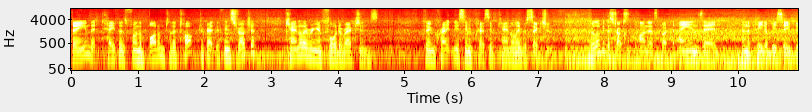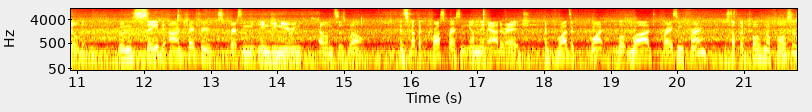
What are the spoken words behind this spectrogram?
beam that tapers from the bottom to the top to create the thin structure, cantilevering in four directions to create this impressive cantilever section. If we look at the structures behind us, both the ANZ and the PwC building, we can see the architecture expressing the engineering elements as well. It's got the cross bracing on the outer edge. It provides a quite large bracing frame to stop the torsional forces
